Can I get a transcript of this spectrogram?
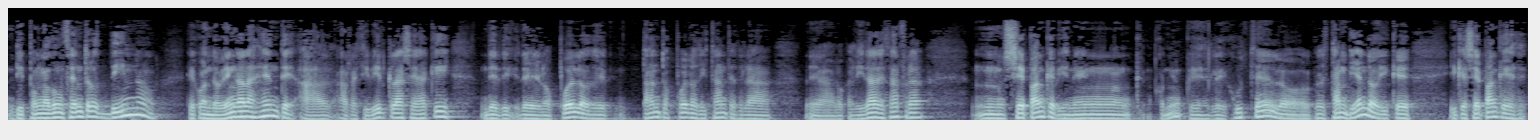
disponga de un centro digno que cuando venga la gente a, recibir clases aquí de, los pueblos, de tantos pueblos distantes de la, de la localidad de Zafra, mm, sepan que vienen, que les guste lo que están viendo y que, y que sepan que,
